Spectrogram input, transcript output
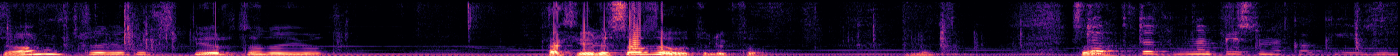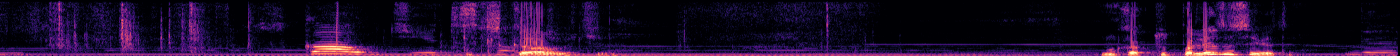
Там совет эксперта дает. Как ее лиса зовут или кто? Нет? Стоп, Да, тут написано, как ее зовут. Скаути, это в скаут. скауте. Ну как, тут полезные советы? Да.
